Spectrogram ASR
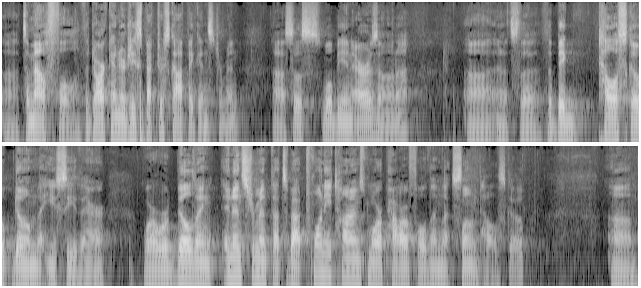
uh, it's a mouthful, the Dark Energy Spectroscopic Instrument. Uh, so this will be in Arizona. Uh, and it's the, the big telescope dome that you see there, where we're building an instrument that's about 20 times more powerful than that Sloan telescope. Um,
